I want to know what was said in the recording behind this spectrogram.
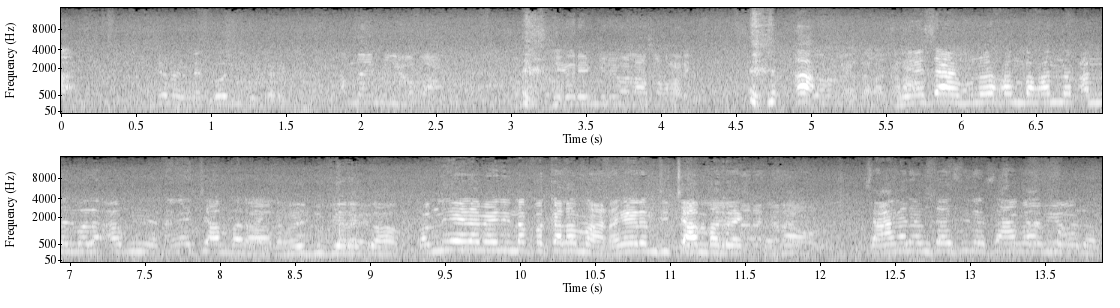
ah jëlal leen boo jigul rek. Am na million baax. Yore million laa soxla rek ah mais saa mënoo xam ba xam nag am nañ wala amuñu da ngay càmbar rek. Dafay duggee rek waaw. Comme ni ngay demee ni napp kalama da ngay dem ci càmbar rek. Saa nga dem tasi ne saa nga dem ñoo doon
